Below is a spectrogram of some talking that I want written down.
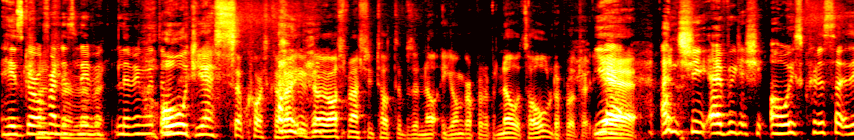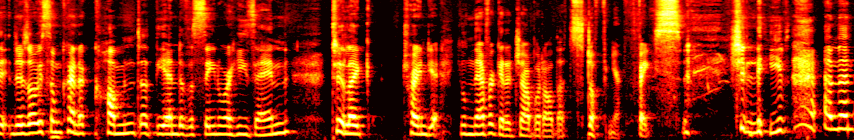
His girlfriend is living living with them. Oh yes, of course. Because I, I automatically thought there was a, no, a younger brother, but no, it's older brother. Yeah. Yeah. And she every day she always criticizes. There's always some kind of comment at the end of a scene where he's in to like try and get. You'll never get a job with all that stuff in your face. she leaves, and then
